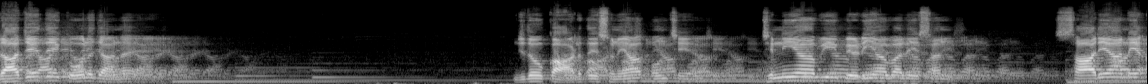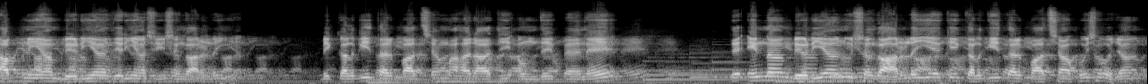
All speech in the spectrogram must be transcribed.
ਰਾਜੇ ਦੇ ਕੋਲ ਜਾਣਾ ਹੈ। ਜਦੋਂ ਘਾਟ ਦੇ ਸੁਨੇਹਾ ਪਹੁੰਚਿਆ ਜਿੰਨੀਆਂ ਵੀ ਬੇੜੀਆਂ ਵਾਲੇ ਸਨ, ਸਾਰਿਆਂ ਨੇ ਆਪਣੀਆਂ ਬੇੜੀਆਂ ਜਿਹੜੀਆਂ ਸੀ ਸ਼ਿੰਗਾਰ ਲਈਆਂ। ਵੀ ਕਲਗੀਧਰ ਪਾਤਸ਼ਾਹ ਮਹਾਰਾਜ ਜੀ ਆਉਂਦੇ ਪਏ ਨੇ ਤੇ ਇਹਨਾਂ ਬੇੜੀਆਂ ਨੂੰ ਸ਼ਿੰਗਾਰ ਲਈਏ ਕਿ ਕਲਗੀਧਰ ਪਾਤਸ਼ਾਹ ਖੁਸ਼ ਹੋ ਜਾਣ।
